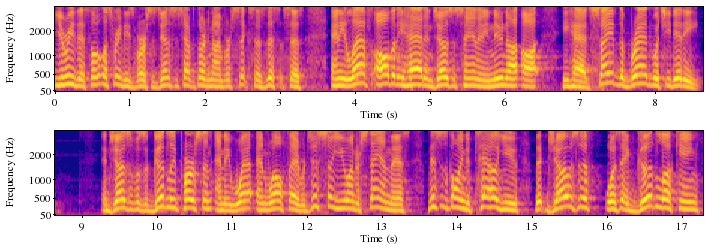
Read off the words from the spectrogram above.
You read this. Let's read these verses. Genesis chapter 39, verse 6 says this It says, And he left all that he had in Joseph's hand, and he knew not aught he had, save the bread which he did eat. And Joseph was a goodly person and, he well, and well favored. Just so you understand this, this is going to tell you that Joseph was a good looking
